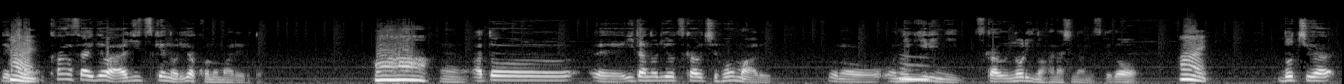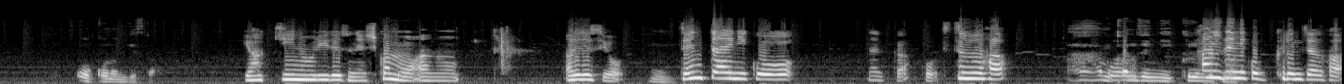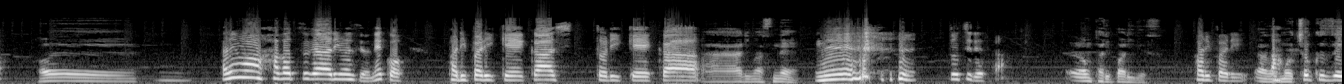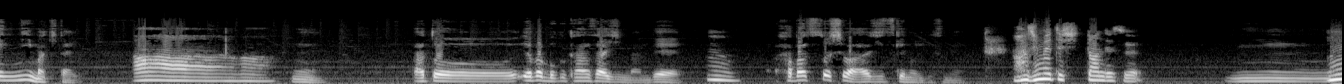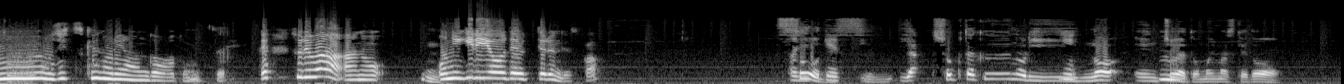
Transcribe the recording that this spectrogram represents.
で、はい関西では味付け海苔が好まれると。あうん。あと、えー、板海苔を使う地方もある。この、おにぎりに使う海苔の話なんですけど、あ、はい。どっちがお好みですか？焼き海苔ですね。しかも、あの、あれですよ。うん。全体にこう、なんですかこう、包む派ああ、もう完全にくるんでしまう。完全にこう、くるんじゃう派。へあれも派閥がありますよね。こう、パリパリ系か、しっとり系ー。か。ああ、ありますね。ねえ。どっちですか？うんパリパリです。パリパリ。あの、もう直前に巻きたい。あうん。あと、やっぱり僕関西人なんで、ー。うん。派閥としては味付け海苔ですね。初めて知ったんです。うーんうーん、味付け海苔なんだ、と思って。え、それは、あの、うんおにぎり用で売ってるんですか？そうです。いや、食卓海苔の延長やと思いますけど、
